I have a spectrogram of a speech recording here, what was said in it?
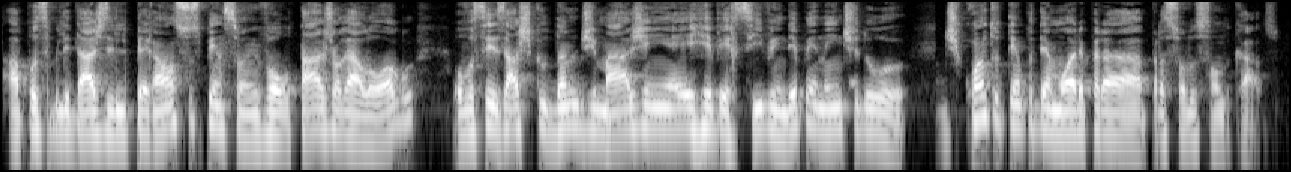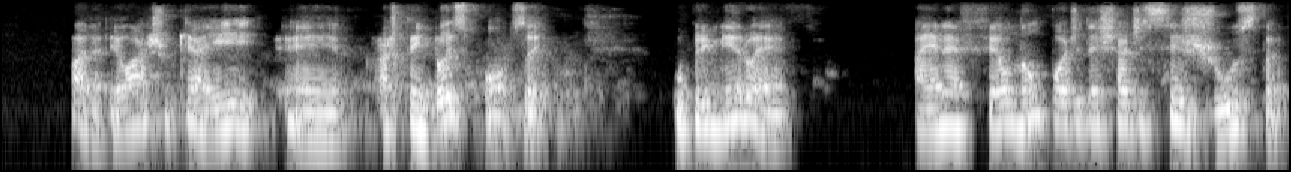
a possibilidade dele pegar uma suspensão e voltar a jogar logo? Ou vocês acham que o dano de imagem é irreversível, independente do, de quanto tempo demore para a solução do caso? Olha, eu acho que aí é, acho que tem dois pontos aí. O primeiro é a NFL não pode deixar de ser justa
